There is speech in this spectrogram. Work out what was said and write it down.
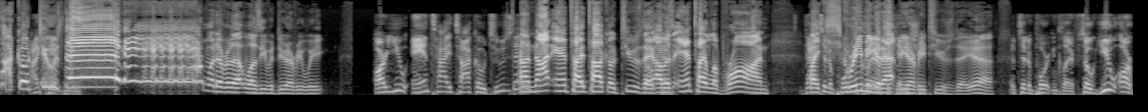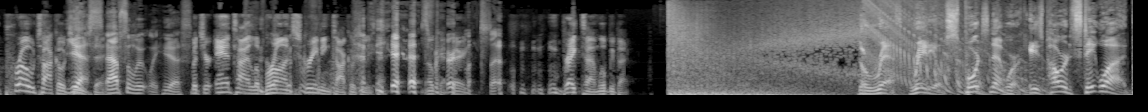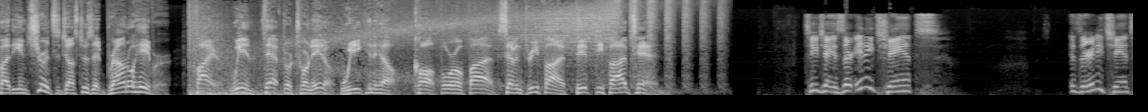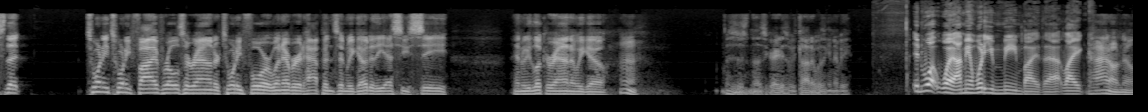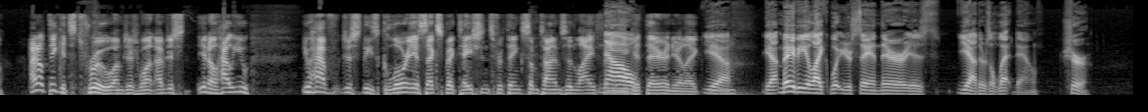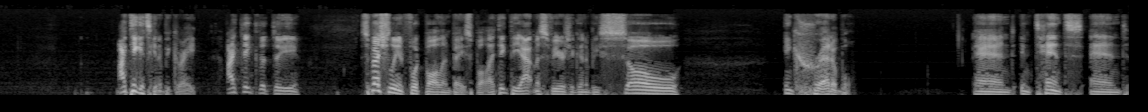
Taco I Tuesday, whatever that was, he would do every week. Are you anti Taco Tuesday? I'm not anti Taco Tuesday. I was anti LeBron, like screaming it at me every Tuesday. Yeah. It's an important clarification. So you are pro Taco Tuesday? Yes, absolutely. Yes. but you're anti LeBron screaming Taco Tuesday. yes. Okay, very very much so. Break time. We'll be back. The Ref Radio Sports Network is powered statewide by the insurance adjusters at Brown O'Haver. Fire, wind, theft, or tornado, we can help. Call 405 735 5510. TJ, is there any chance? Is there any chance that 2025 rolls around or 24 whenever it happens, and we go to the SEC and we look around and we go, "Huh, this isn't as great as we thought it was going to be." In what way? I mean, what do you mean by that? Like, I don't know. I don't think it's true. I'm just one. I'm just you know how you you have just these glorious expectations for things sometimes in life, and you get there and you're like, yeah, "Mm, yeah, maybe like what you're saying there is, yeah, there's a letdown. Sure. I think it's going to be great. I think that the, especially in football and baseball, I think the atmospheres are going to be so incredible and intense, and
